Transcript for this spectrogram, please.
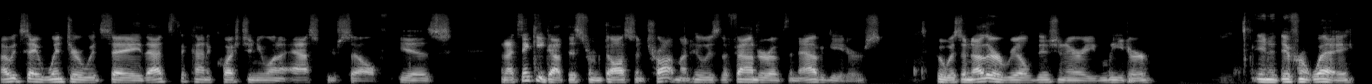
I would say Winter would say that's the kind of question you want to ask yourself is, and I think he got this from Dawson Trotman, who is the founder of the Navigators, who was another real visionary leader in a different way.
